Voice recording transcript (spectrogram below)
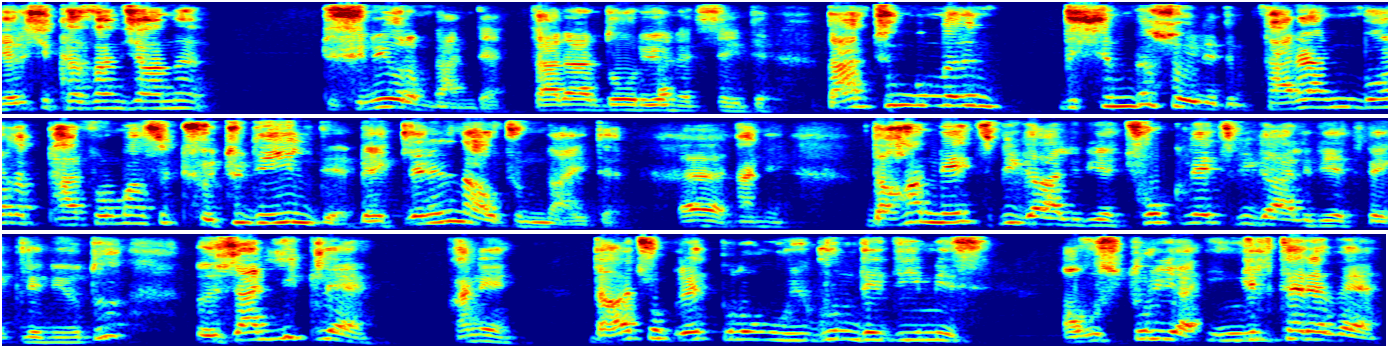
yarışı kazanacağını düşünüyorum ben de. Ferrari doğru yönetseydi. Ben tüm bunların dışında söyledim. Ferrari'nin bu arada performansı kötü değildi. Beklenenin altındaydı. Evet. Hani daha net bir galibiyet, çok net bir galibiyet bekleniyordu. Özellikle hani daha çok Red Bull'a uygun dediğimiz Avusturya, İngiltere ve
